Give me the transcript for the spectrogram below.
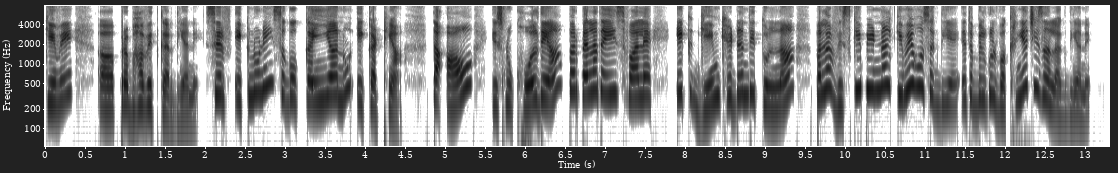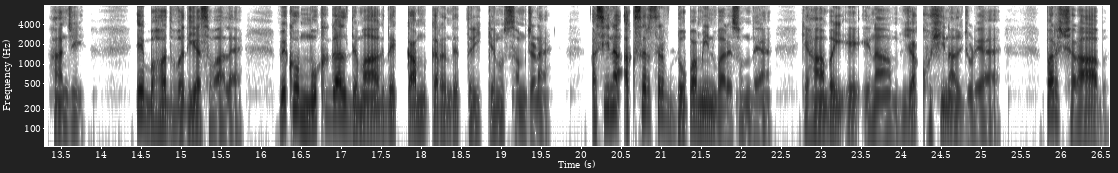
ਕਿਵੇਂ ਪ੍ਰਭਾਵਿਤ ਕਰਦੀਆਂ ਨੇ। ਸਿਰਫ ਇੱਕ ਨੂੰ ਨਹੀਂ, ਸਗੋਂ ਕਈਆਂ ਨੂੰ ਇਕੱਠਿਆਂ। ਤਾਂ ਆਓ ਇਸ ਨੂੰ ਖੋਲਦੇ ਹਾਂ, ਪਰ ਪਹਿਲਾਂ ਤਾਂ ਇਹ ਸਵਾਲ ਹੈ, ਇੱਕ ਗੇਮ ਖੇਡਣ ਦੀ ਤੁਲਨਾ ਪਹਿਲਾਂ ਵਿਸਕੀ ਪੀਣ ਨਾਲ ਕਿਵੇਂ ਹੋ ਸਕਦੀ ਹੈ? ਇਹ ਤਾਂ ਬਿਲਕੁਲ ਵੱਖਰੀਆਂ ਚੀਜ਼ਾਂ ਲੱਗਦੀਆਂ ਨੇ। ਹਾਂਜੀ, ਇਹ ਬਹੁਤ ਵਧੀਆ ਸਵਾਲ ਹੈ। ਵੇਖੋ ਮੁੱਖ ਗੱਲ ਦਿਮਾਗ ਦੇ ਕੰਮ ਕਰਨ ਦੇ ਤਰੀਕੇ ਨੂੰ ਸਮਝਣਾ ਹੈ। ਅਸੀਂ ਨਾ ਅਕਸਰ ਸਿਰਫ ਡੋਪਾਮੀਨ ਬਾਰੇ ਸੁਣਦੇ ਹਾਂ ਕਿ ਹਾਂ ਬਈ ਇਹ ਇਨਾਮ ਜਾਂ ਖੁਸ਼ੀ ਨਾਲ ਜੁੜਿਆ ਹੈ। ਪਰ ਸ਼ਰਾਬ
